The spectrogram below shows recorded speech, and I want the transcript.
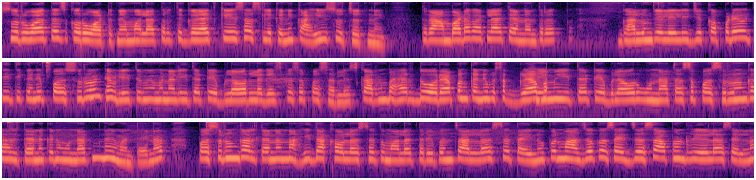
सुरुवातच करू वाटत नाही. मला तर ते गळ्यात केस असले की नाही काही सुचत नाही. तर आंबाडा घातला त्यानंतर घालून गेलेली जे कपडे होती ती कणी पसरून ठेवली. तुम्ही म्हणाली इथं टेबलावर लगेच कसं पसरलेस? कारण बाहेर दोऱ्या पण कणी सगळ्या मी इथं टेबलावर उन्हात असं पसरून घालताना कणी उन्हात नाही म्हणता येणार. पसरून घालताना नाही दाखवलं असतं तुम्हाला तरी पण चाललं असतं ताईनं. पण माझं कसं आहे जसं आपण रिअल असेल ना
